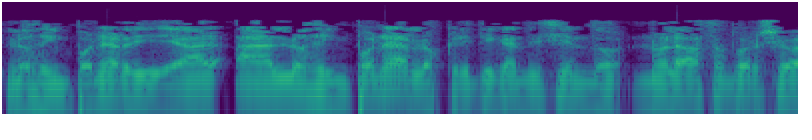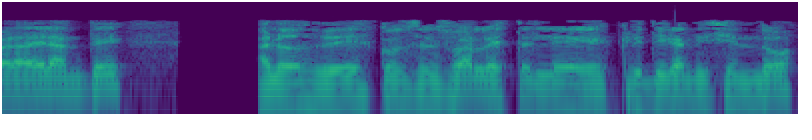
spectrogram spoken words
Los de imponer, a, a los de imponer los critican diciendo no la vas a poder llevar adelante, a los de desconsensuar les, critican diciendo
